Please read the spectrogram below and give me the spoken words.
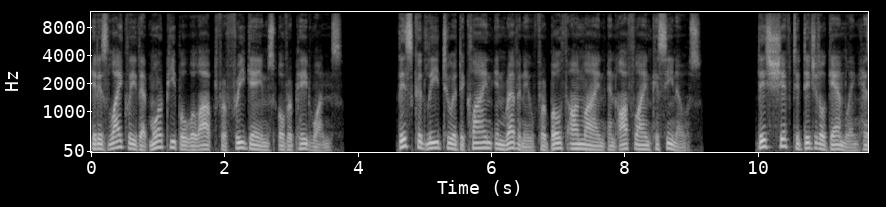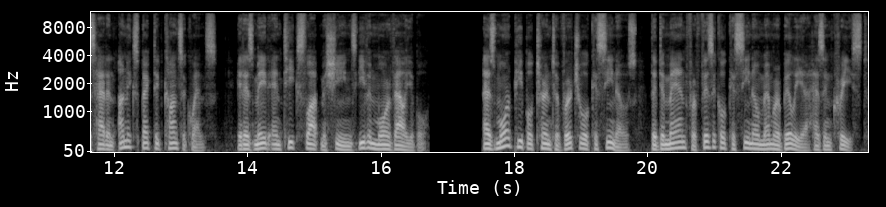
it is likely that more people will opt for free games over paid ones. This could lead to a decline in revenue for both online and offline casinos. This shift to digital gambling has had an unexpected consequence, it has made antique slot machines even more valuable. As more people turn to virtual casinos, the demand for physical casino memorabilia has increased.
